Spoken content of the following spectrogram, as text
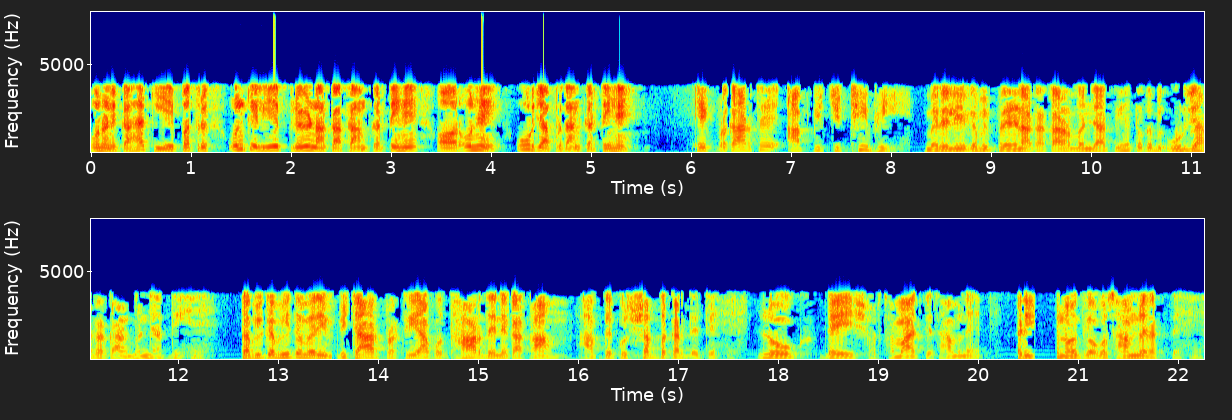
उन्होंने कहा कि ये पत्र उनके लिए प्रेरणा का काम करते हैं और उन्हें ऊर्जा प्रदान करते हैं। एक प्रकार से आपकी चिट्ठी भी मेरे लिए कभी प्रेरणा का कारण बन जाती है तो कभी ऊर्जा का कारण बन जाती है। कभी कभी तो मेरी विचार प्रक्रिया को धार देने का काम आपके कुछ शब्द कर देते हैं। लोग, देश और समाज के सामने बड़ी चुनौतियों को सामने रखते हैं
